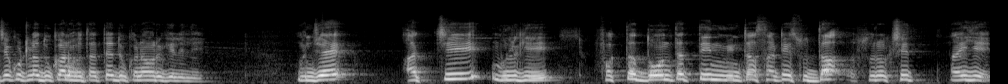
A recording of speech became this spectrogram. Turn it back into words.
जे कुठलं दुकान होतं त्या दुकानावर गेलेली. म्हणजे आजची मुलगी फक्त दोन ते तीन मिनटासाठी सुद्धा सुरक्षित नाही आहे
